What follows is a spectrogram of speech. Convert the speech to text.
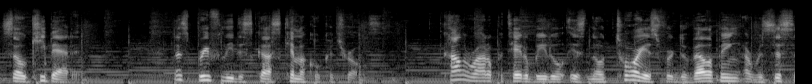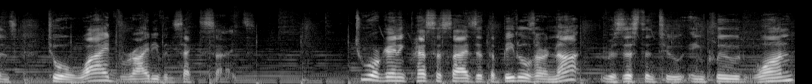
so keep at it. Let's briefly discuss chemical controls. Colorado potato beetle is notorious for developing a resistance to a wide variety of insecticides. Two organic pesticides that the beetles are not resistant to include one,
